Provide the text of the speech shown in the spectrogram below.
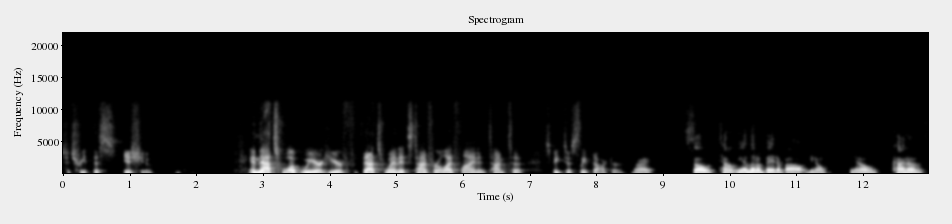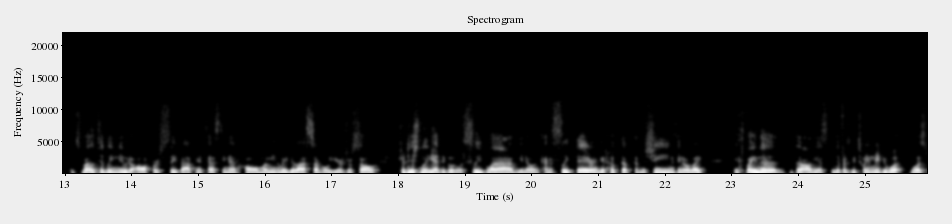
to treat this issue. And that's what we're here. That's when it's time for a lifeline and time to speak to a sleep doctor. Right. So tell me a little bit about, you know, you know, kind of it's relatively new to offer sleep apnea testing at home. I mean, maybe last several years or so traditionally you had to go to a sleep lab, you know, and kind of sleep there and get hooked up to machines, you know, like explain the, the audience the difference between maybe what was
